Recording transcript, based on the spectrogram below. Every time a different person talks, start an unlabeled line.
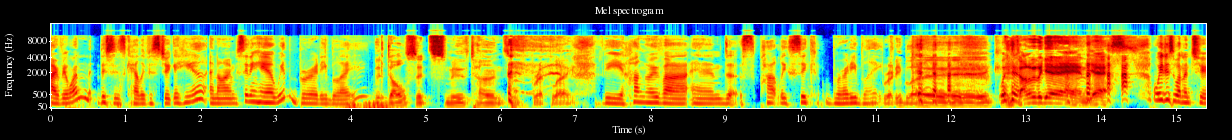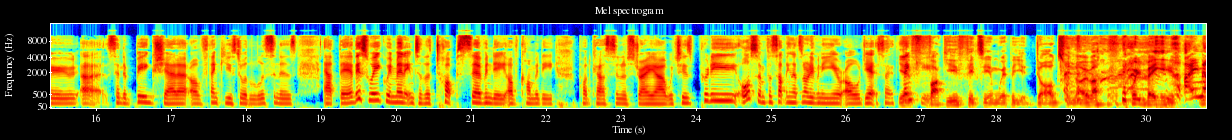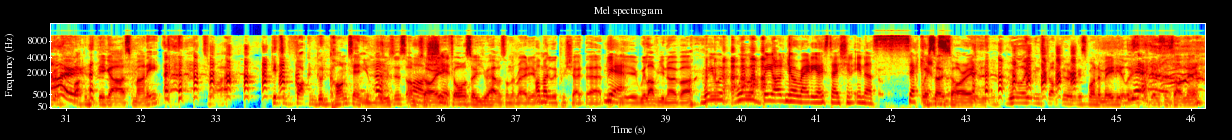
Hi everyone, this is Kelly Fastuca here, and I'm sitting here with Brady Blake,
The dulcet, smooth tones of Brett Blake.
the hungover and partly sick Brady Blake.
Brady Blake. He's done it again. Yes.
We just wanted to uh, send a big shout out of thank yous to all the listeners out there. This week we made it into the top 70 of comedy podcasts in Australia, which is pretty awesome for something that's not even a year old yet. So
Yeah,
thank you.
fuck you, Fitzy and Whipper, you dogs from Nova. We beat you.
I know.
fucking big ass money. That's right. Get some fucking good content, you losers. I'm
Oh,
sorry.
shit.
If also you have us on the radio.
Oh, my-
really appreciate that. Thank
Yeah.
you. We love you, Nova.
we would we would be on your radio station in a second.
We're so sorry. We'll even stop doing this one immediately.
Yeah.
Yeah. Us on there.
